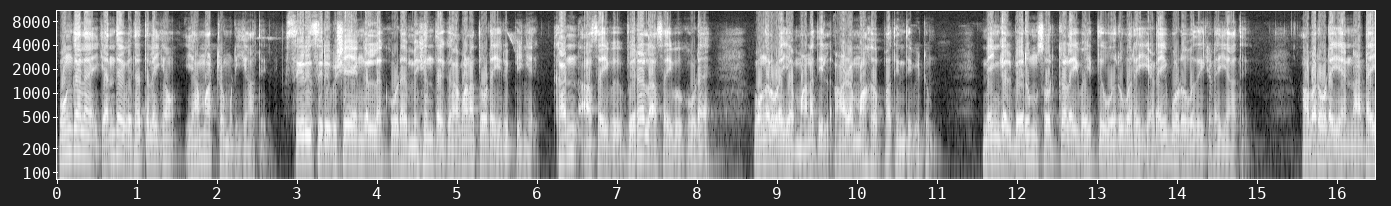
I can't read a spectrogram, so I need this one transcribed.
உங்களை எந்த விதத்திலையும் ஏமாற்ற முடியாது. சிறு சிறு விஷயங்களில் கூட மிகுந்த கவனத்தோடு இருப்பீங்க. கண் அசைவு விரல் அசைவு கூட உங்களுடைய மனதில் ஆழமாக பதிந்துவிடும். நீங்கள் வெறும் சொற்களை வைத்து ஒருவரை எடை போடுவது கிடையாது. அவருடைய நடை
